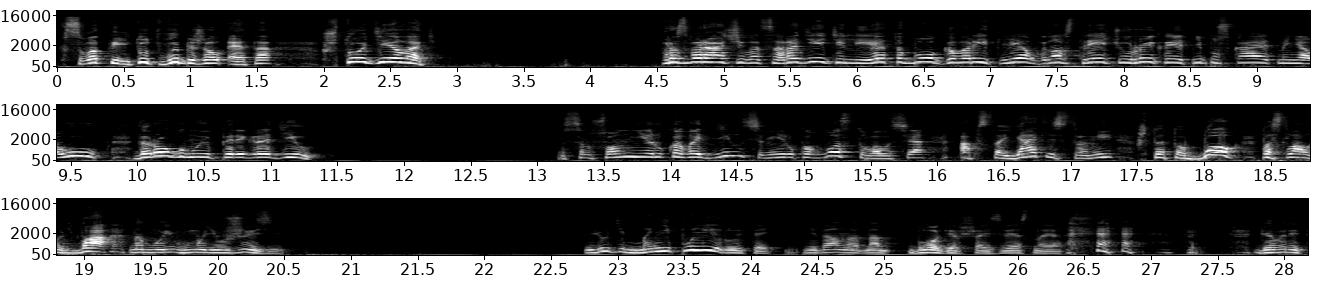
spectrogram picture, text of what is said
в сваты, и тут выбежал это, что делать? разворачиваться, родители, это Бог говорит, лев навстречу рыкает, не пускает меня, у, дорогу мою переградил. Самсон не руководился, не руководствовался обстоятельствами, что это Бог послал льва на мою, в мою жизнь. Люди манипулируют этим. Недавно одна блогерша известная говорит,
